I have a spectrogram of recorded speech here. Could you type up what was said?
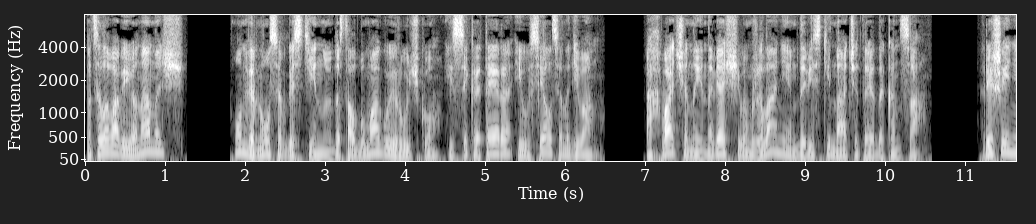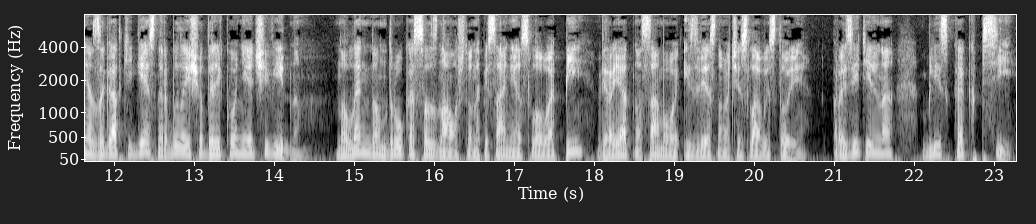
Поцеловав ее на ночь, он вернулся в гостиную, достал бумагу и ручку из секретера и уселся на диван, охваченный навязчивым желанием довести начатое до конца. Решение загадки Геснер было еще далеко не очевидным, но Лэнгдон вдруг осознал, что написание слова «пи», вероятно, самого известного числа в истории, поразительно близко к «пси».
